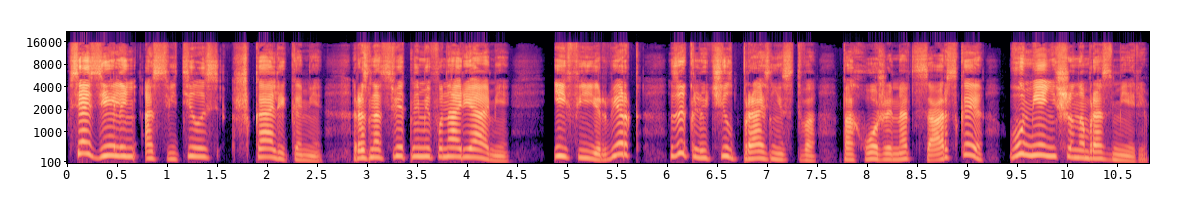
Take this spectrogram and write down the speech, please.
вся зелень осветилась шкаликами, разноцветными фонарями и фейерверк заключил празднество, похожее на царское, в уменьшенном размере.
